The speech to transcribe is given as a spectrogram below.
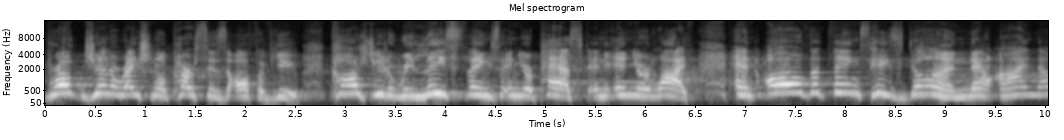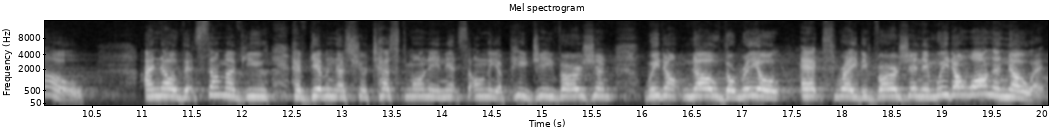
broke generational curses off of you, caused you to release things in your past and in your life, and all the things He's done. Now, I know I know that some of you have given us your testimony and it's only a PG version. We don't know the real X rated version and we don't want to know it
